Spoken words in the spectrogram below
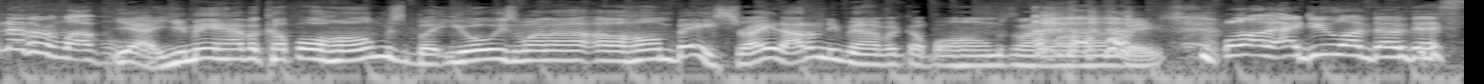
another level. Yeah, you may have a couple of homes, but you always want a, a home base, right? I don't even have a couple of homes and I want a home base. Well, I do love though this.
